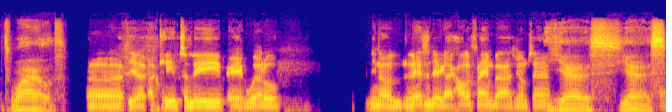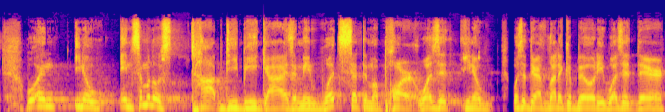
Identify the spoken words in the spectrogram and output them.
it's wild. Uh, yeah, Aqib Talib, Eric Weddle, you know, legendary, like Hall of Fame guys. You know what I'm saying? Yes, yes. Well, and you know, in some of those top DB guys, I mean, what set them apart? Was it, you know, was it their athletic ability? Was it their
